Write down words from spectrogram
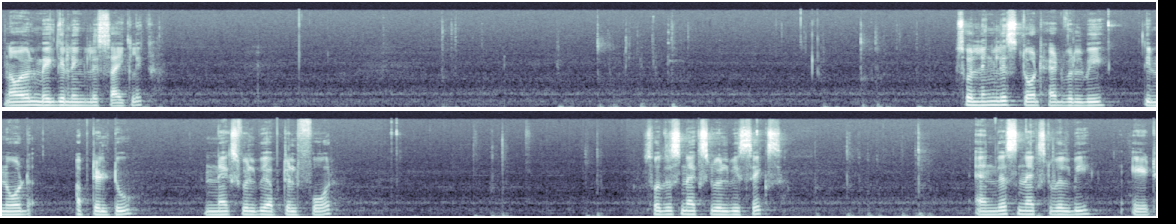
Now I will make the linked list cyclic. So linked list dot head will be the node up till 2, next will be up till 4. So this next will be 6 and this next will be 8.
